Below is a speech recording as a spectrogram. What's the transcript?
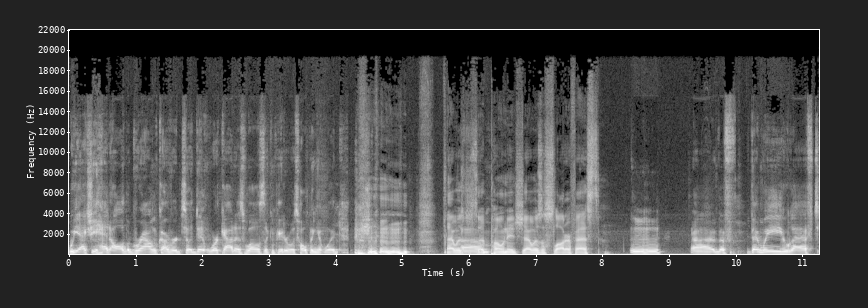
we actually had all the ground covered, so it didn't work out as well as the computer was hoping it would. That was just a ponage. That was a slaughter fest. uh, the, then we left.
